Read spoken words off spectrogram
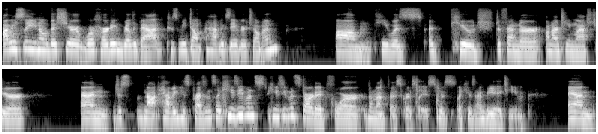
obviously, you know, this year we're hurting really bad because we don't have Xavier Tillman. Um, he was a huge defender on our team last year and just not having his presence. Like he's even he's even started for the Memphis Grizzlies, his like his NBA team. And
